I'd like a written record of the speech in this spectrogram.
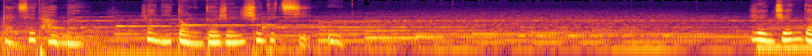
感谢他们让你懂得人生的起悟。认真的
